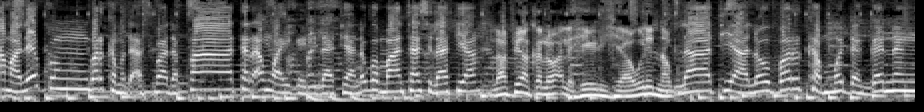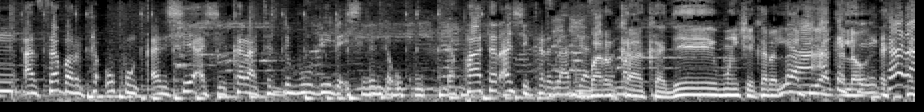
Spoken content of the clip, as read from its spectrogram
Assalamu alaikum. Barkamu da asuba da fatar an wayi gari lafiya na gwamma an tashi lafiya. Lafiya kalau alheri ya wurin na Lafiya lau barkamu da ganin asabar ta ukun ƙarshe a shekara ta 2023 da fatar an shekara lafiya. Barka ka dai mun shekara lafiya kalau. Ya shekara.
